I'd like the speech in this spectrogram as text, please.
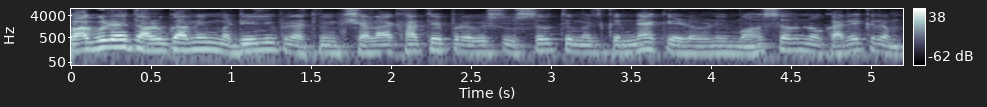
વાઘોડિયા તાલુકાની મઢેલી પ્રાથમિક શાળા ખાતે પ્રવેશ ઉત્સવ તેમજ કન્યા કેળવણી મહોત્સવનો કાર્યક્રમ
